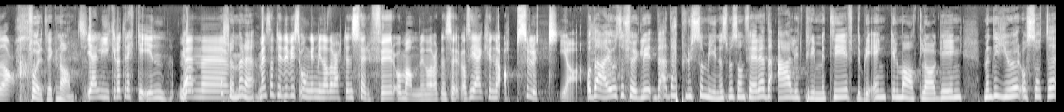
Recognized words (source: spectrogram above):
øh, Foretrekker noe annet. Jeg liker å trekke inn. Men, ja, jeg skjønner det. men samtidig, hvis ungen min hadde vært en surfer, og mannen min hadde vært en surfer Altså, jeg kunne absolutt Ja, og det er jo selvfølgelig Det er, det er pluss og minus med sånn ferie. Det er litt primitivt, det blir enkel matlaging. Men det gjør også at det,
